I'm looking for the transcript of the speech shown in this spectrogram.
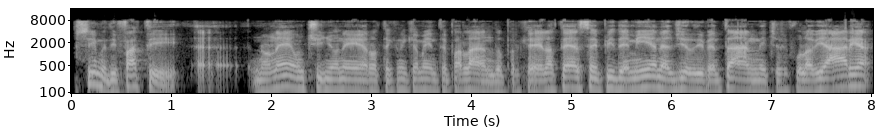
Sì, ma di fatti eh, non è un cigno nero tecnicamente parlando, perché è la terza epidemia nel giro di vent'anni, ci fu l'aviaria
